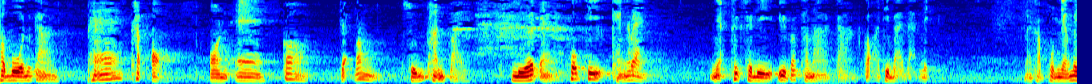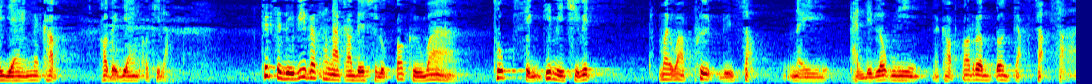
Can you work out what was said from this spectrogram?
ขบวนการแพ้คัดออกอ่อนแอก็จะต้องสูญพันธุ์ไป เหลือแต่พวกที่แข็งแรง เนี่ยทฤษฎีวิวัฒนาการก็อธิบายแบบนี้ นะครับ ผมยังไม่แย้งนะครับ เขาไปแย้งเอาทีหลังทฤษฎีวิวัฒนาการโดยสรุปก็คือว่าทุกสิ่งที่มีชีวิต ไม่ว่าพืชหรือสัตว์ในแผ่นดินโลกนี้นะครับ ก็เริ่มต้นจากสสาร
